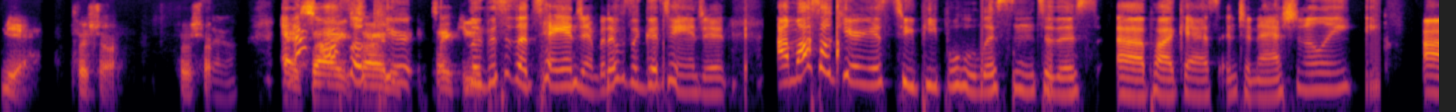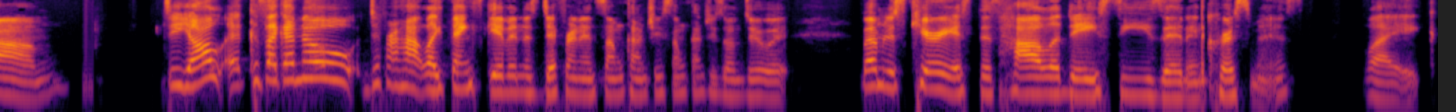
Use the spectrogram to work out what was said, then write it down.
Yeah, for sure, for sure. So, Hey, and I'm sorry, also sorry cur- to take you. Look, this is a tangent, but it was a good tangent. I'm also curious to people who listen to this uh, podcast internationally. Um, do y'all? Because like I know different hot like Thanksgiving is different in some countries. Some countries don't do it, but I'm just curious. This holiday season and Christmas, like,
